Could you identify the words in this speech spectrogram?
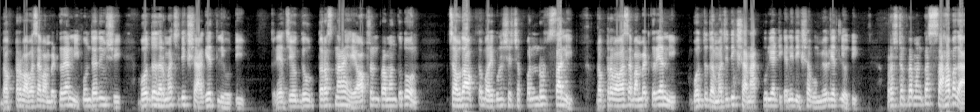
डॉक्टर बाबासाहेब आंबेडकर यांनी कोणत्या दिवशी बौद्ध धर्माची दीक्षा घेतली होती? तर याचे योग्य उत्तर असणार आहे. ऑप्शन क्रमांक दोन चौदा ऑक्टोबर एकोणीसशे रोज साली. डॉक्टर बाबासाहेब आंबेडकर यांनी बौद्ध धर्माची दीक्षा नागपूर या ठिकाणी दीक्षाभूमीवर घेतली होती. प्रश्न क्रमांक सहा बघा.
